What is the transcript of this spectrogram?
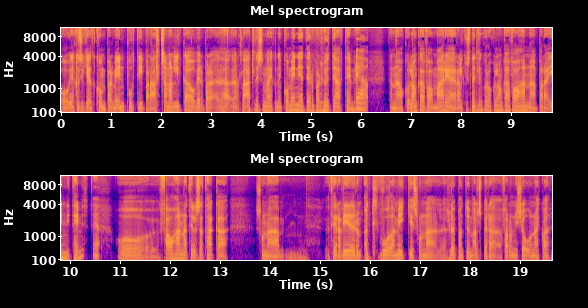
og einhvers veginn getur komið bara með input í bara allt saman líka og verið bara, það er allir sem að koma inn í þetta eru bara hluti af teiminu. Já. Þannig að okkur langaði að fá, Marja er algjör snillingur, okkur langaði að fá hanna bara inn í teimið Já. og fá hanna til þess að taka svona, þegar við erum öll voða mikið svona hlaupandum allsbera fara hún í sjóun og eitthvað,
